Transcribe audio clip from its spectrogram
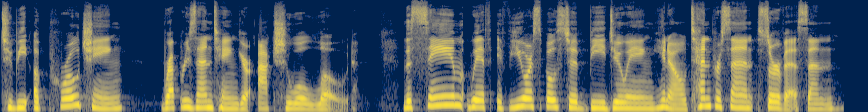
to be approaching representing your actual load. The same with if you are supposed to be doing, you know, 10% service and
